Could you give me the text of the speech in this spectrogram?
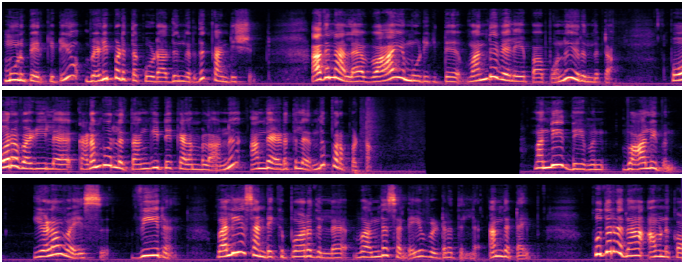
மூணு பேர்கிட்டையும் வெளிப்படுத்தக்கூடாதுங்கிறது கண்டிஷன் அதனால் வாயை மூடிக்கிட்டு வந்த வேலையை பார்ப்போன்னு இருந்துட்டான். போகிற வழியில் கடம்பூரில் தங்கிட்டு கிளம்பலான்னு அந்த இடத்துல இருந்து புறப்பட்டான். வந்தியத்தேவன் வாலிபன் இளம் வயசு வீரன் வலிய சண்டைக்கு போகிறதில்ல வந்த சண்டையை விடுறதில்ல அந்த டைப் குதிரை தான் அவனுக்கு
